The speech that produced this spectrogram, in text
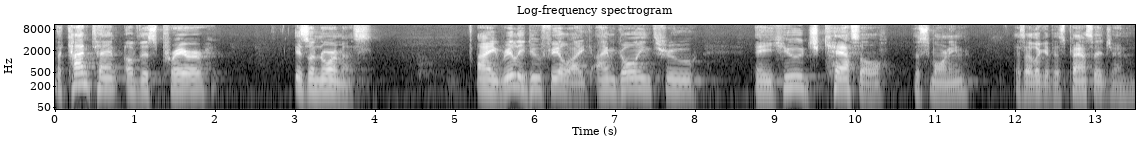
The content of this prayer is enormous. I really do feel like I'm going through a huge castle this morning as I look at this passage and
